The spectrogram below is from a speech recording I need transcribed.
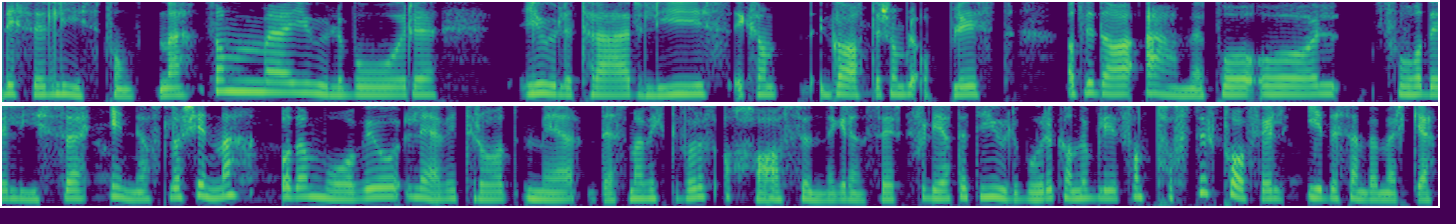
disse lyspunktene, som eh, julebord, juletrær, lys, gater som blir opplyst, at vi da er med på å få det lyset inni oss til å skinne. Og da må vi jo leve i tråd med det som er viktig for oss, å ha sunne grenser. Fordi at dette julebordet kan jo bli et fantastisk påfyll i desembermørket.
